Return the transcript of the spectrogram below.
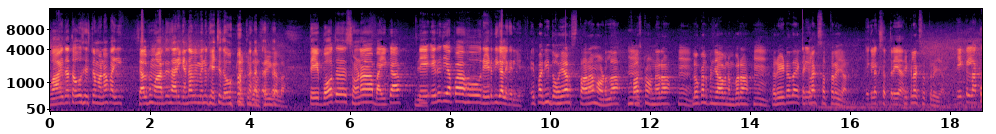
ਆਵਾਜ਼ ਦਾ ਤਾਂ ਉਹ ਸਿਸਟਮ ਆ ਨਾ ਭਾਜੀ ਸੈਲਫ ਮਾਰਦੇ ਸਾਰੀ ਕਹਿੰਦਾ ਵੀ ਮੈਨੂੰ ਖਿੱਚ ਦਿਓ ਖਿੱਚ ਦੋ ਸਹੀ ਗੱਲ ਆ। ਤੇ ਬਹੁਤ ਸੋਹਣਾ ਬਾਈਕ ਆ। ਤੇ ਇਹਦੇ ਜੇ ਆਪਾਂ ਉਹ ਰੇਟ ਦੀ ਗੱਲ ਕਰੀਏ। ਇਹ ਭਾਜੀ 2017 ਮਾਡਲ ਆ ਫਸਟ ਓਨਰ ਆ ਲੋਕਲ ਪੰਜਾਬ ਨੰਬਰ ਆ। ਰੇਟ ਇਹਦਾ 170000 1 ਲੱਖ 70 ਹਜ਼ਾਰ। 170000 1 ਲੱਖ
